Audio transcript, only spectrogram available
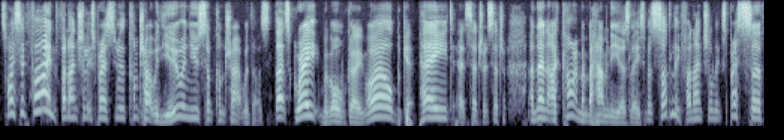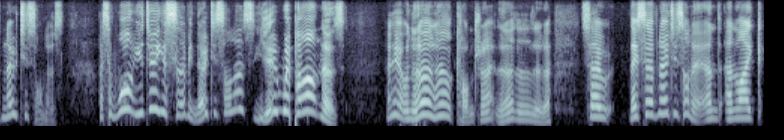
So I said, fine, Financial Express will contract with you and you subcontract with us. That's great. We're all going well, we get paid, etc., etc. And then I can't remember how many years later, but suddenly Financial Express served notice on us. I said, what are you doing? You're serving notice on us? You? We're partners. And he go, no, no, contract. Da, da, da, so they served notice on it. And, and like,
